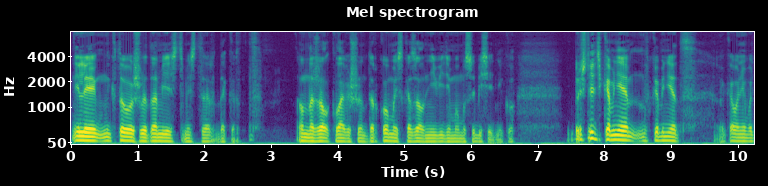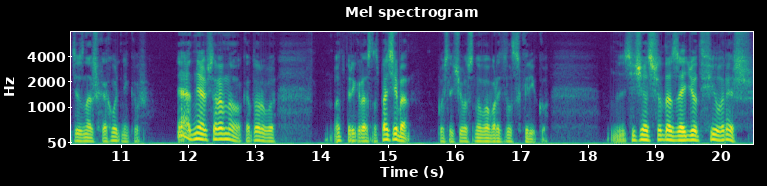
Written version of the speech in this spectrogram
Или кто уж вы там есть, мистер Декарт? Он нажал клавишу интеркома и сказал невидимому собеседнику. — Пришлите ко мне в кабинет кого-нибудь из наших охотников. Нет, мне все равно, которого... Вот прекрасно. Спасибо. После чего снова обратился к Рику. Сейчас сюда зайдет Фил Рэш.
